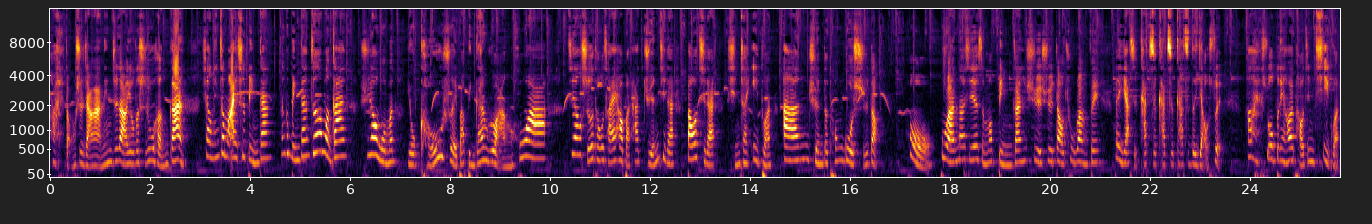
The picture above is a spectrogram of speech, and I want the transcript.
唉，董事长啊，您知道有的食物很干，像您这么爱吃饼干，那个饼干这么干，需要我们有口水把饼干软化，这样舌头才好把它卷起来、包起来，形成一团，安全的通过食道。哦，不然那些什么饼干屑屑到处乱飞，被牙齿咔哧咔哧咔哧的咬碎，唉，说不定还会跑进气管，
